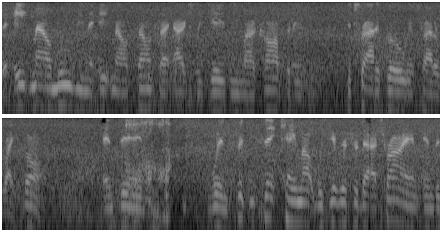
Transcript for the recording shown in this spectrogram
The Eight Mile movie and the Eight Mile soundtrack actually gave me my confidence to try to go and try to write songs. And then when 50 Cent came out with Get Rich or Die Trying and the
